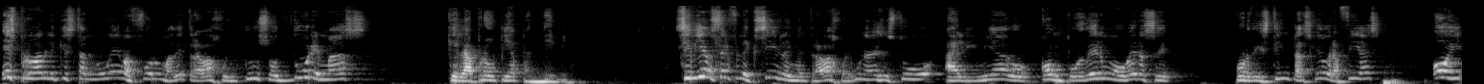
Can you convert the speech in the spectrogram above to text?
es probable que esta nueva forma de trabajo incluso dure más que la propia pandemia. Si bien ser flexible en el trabajo alguna vez estuvo alineado con poder moverse por distintas geografías, hoy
